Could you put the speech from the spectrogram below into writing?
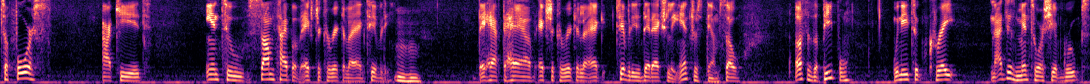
to force our kids into some type of extracurricular activity. Mm-hmm. They have to have extracurricular activities that actually interest them. So, us as a people, we need to create not just mentorship groups,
